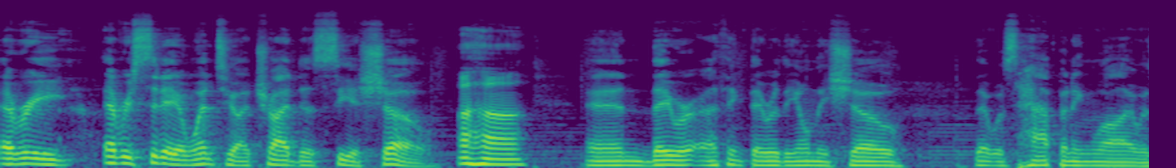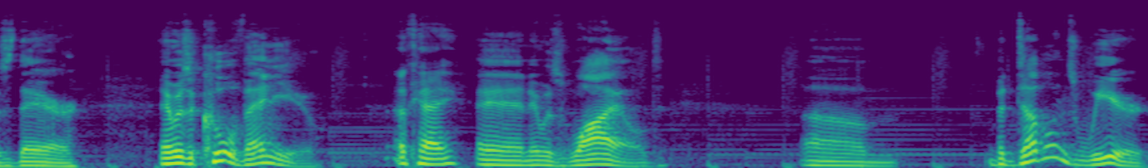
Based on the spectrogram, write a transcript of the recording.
every every city I went to, I tried to see a show uh huh. and they were I think they were the only show that was happening while I was there. It was a cool venue Okay. and it was wild. Um, but Dublin's weird.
